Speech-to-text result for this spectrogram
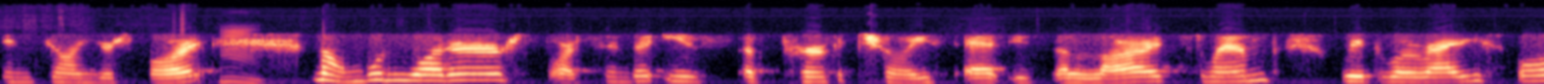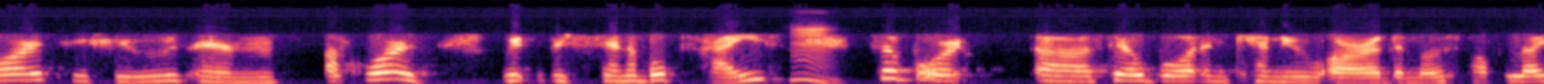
enjoy your sport. Mm. Nongbun Water Sports Center is a perfect choice as it's a large swamp with variety sports, issues, and of course, with reasonable price. Mm. Support Uh, sailboat and canoe are the most popular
